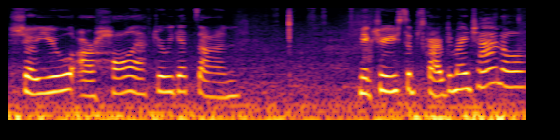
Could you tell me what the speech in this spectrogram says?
show you our haul after we get done. Make sure you subscribe to my channel.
